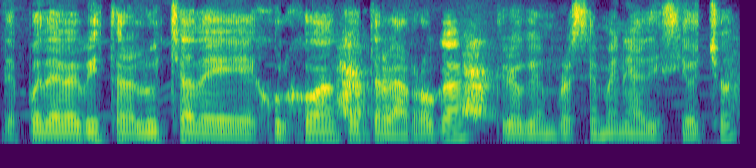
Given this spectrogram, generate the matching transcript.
Después de haber visto la lucha de Hulk Hogan contra La Roca, creo que en WrestleMania 18,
